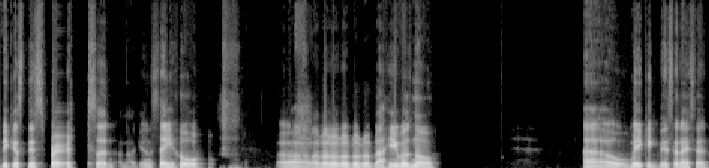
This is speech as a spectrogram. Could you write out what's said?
because this person, I'm not gonna say who, uh, blah, blah, blah, blah, blah, blah, blah, he will know, uh, making this. And I said,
